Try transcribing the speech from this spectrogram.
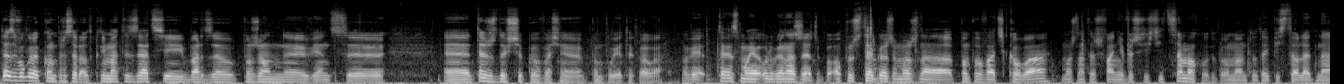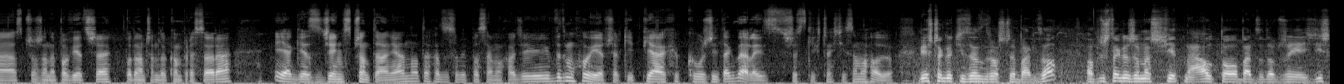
To jest w ogóle kompresor od klimatyzacji, bardzo porządny, więc... e, też dość szybko właśnie pompuję te koła. Mówię, to jest moja ulubiona rzecz, bo oprócz tego, że można pompować koła, można też fajnie wyczyścić samochód, bo mam tutaj pistolet na sprzężone powietrze, podłączam do kompresora i jak jest dzień sprzątania, no to chodzę sobie po samochodzie i wydmuchuję wszelki piach, kurz i tak dalej z wszystkich części samochodu. Wiesz czego Ci zazdroszczę bardzo? Oprócz tego, że masz świetne auto, bardzo dobrze jeździsz,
